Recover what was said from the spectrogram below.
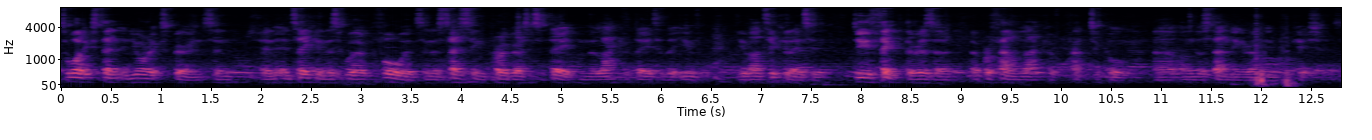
to what extent in your experience in, in, in taking this work forwards and assessing progress to date and the lack of data that you've, you've articulated, do you think there is a, a profound lack of practical uh, understanding around the implications?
